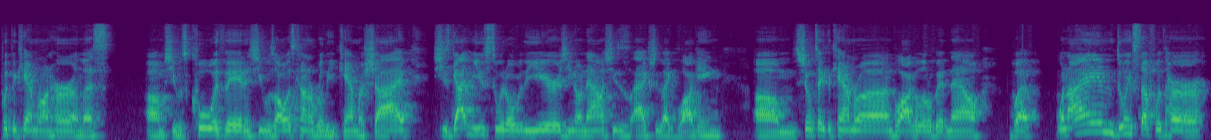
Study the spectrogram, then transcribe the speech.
put the camera on her unless um, she was cool with it, and she was always kind of really camera shy. She's gotten used to it over the years. You know, now she's actually like vlogging. Um, she'll take the camera and vlog a little bit now, but when I'm doing stuff with her,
